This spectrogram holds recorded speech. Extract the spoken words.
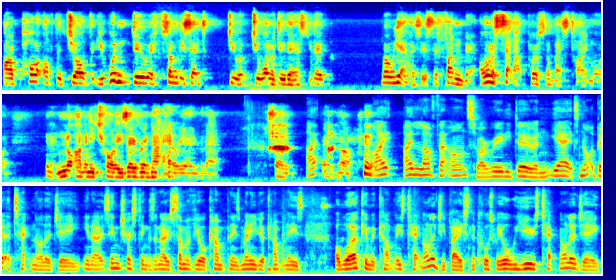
are part of the job that you wouldn't do if somebody said, "Do you do you want to do this?" You go, "Well, yeah, it's, it's the fun bit. I want to set that personal best time, or you know, not have any trolleys over in that area over there." So I, I I love that answer. I really do. And yeah, it's not a bit of technology. You know, it's interesting because I know some of your companies, many of your companies, are working with companies technology based, and of course we all use technology.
